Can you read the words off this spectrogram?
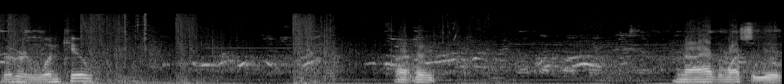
Remember one kill? Alright, let me. No, I haven't watched it yet.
